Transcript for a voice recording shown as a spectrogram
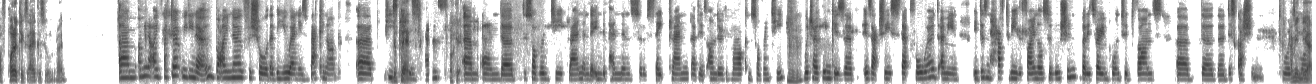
of politics i'd assume right Um, I mean, I, I don't really know, but I know for sure that the UN is backing up uh, peacekeeping plans. plans okay um, and uh, the sovereignty plan and the independence sort of state plan that is under the Moroccan sovereignty, Mhm. which I think is a is actually a step forward. I mean, it doesn't have to be the final solution, but it's very important to advance uh, the the discussion towards. I mean, yeah,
